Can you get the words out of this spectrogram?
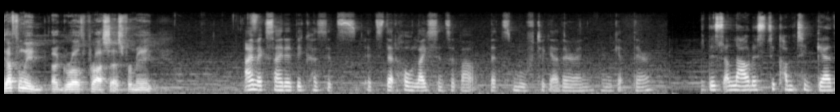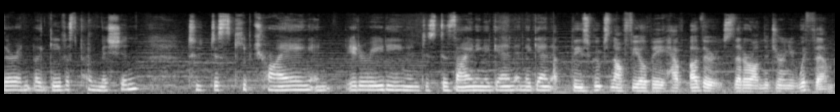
definitely a growth process for me. I'm excited because it's it's that whole license about let's move together and, and get there. This allowed us to come together and like gave us permission to just keep trying and iterating and just designing again and again. These groups now feel they have others that are on the journey with them.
